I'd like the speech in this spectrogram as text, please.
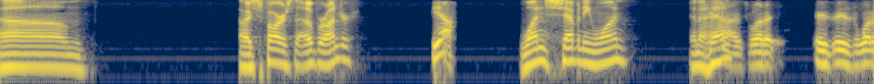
Um, as far as the over under, Yeah, 171 and a half. is what it is is what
